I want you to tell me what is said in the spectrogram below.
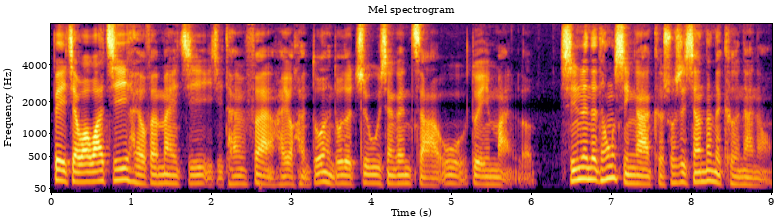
被夹娃娃机、还有贩卖机以及摊贩，还有很多很多的置物箱跟杂物堆满了。行人的通行啊，可说是相当的困难哦。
